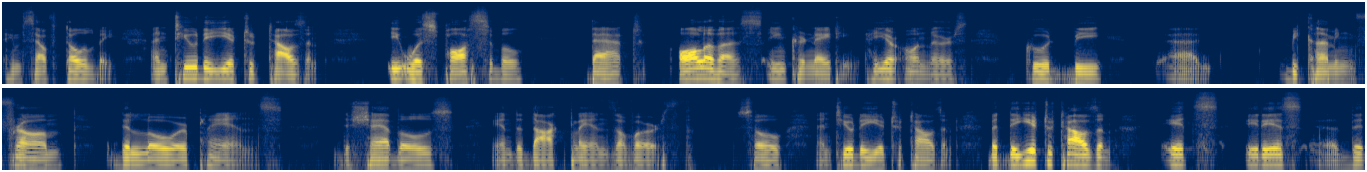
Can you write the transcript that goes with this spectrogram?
himself told me, until the year 2000, it was possible that all of us incarnating here on earth could be uh, becoming from the lower plans, the shadows, and the dark plans of Earth. So until the year 2000, but the year 2000, it's it is uh, the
